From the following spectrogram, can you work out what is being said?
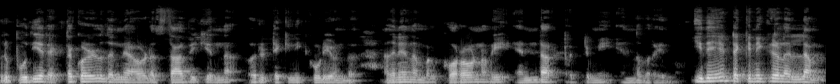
ഒരു പുതിയ രക്തക്കുഴൽ തന്നെ അവിടെ സ്ഥാപിക്കുന്ന ഒരു ടെക്നിക്ക് കൂടിയുണ്ട്. അതിനെ നമ്മൾ കൊറോണറി എൻഡാർട്രക്ടമി എന്ന് പറയുന്നു. ഇതേ ടെക്നിക്കുകളെല്ലാം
